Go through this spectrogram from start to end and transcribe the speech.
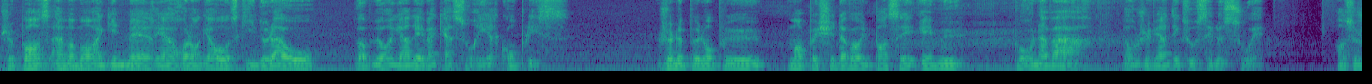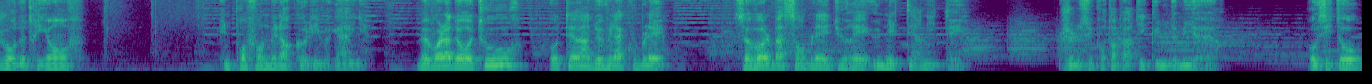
Je pense un moment à Guinmer et à Roland Garros qui, de là-haut, doivent me regarder avec un sourire complice. Je ne peux non plus m'empêcher d'avoir une pensée émue pour Navarre, dont je viens d'exaucer le souhait. En ce jour de triomphe, une profonde mélancolie me gagne. Me voilà de retour au terrain de Villacoublay. Ce vol m'a semblé durer une éternité. Je ne suis pourtant parti qu'une demi-heure. Aussitôt,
